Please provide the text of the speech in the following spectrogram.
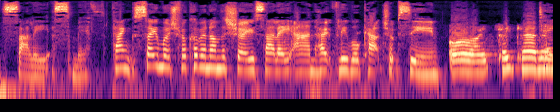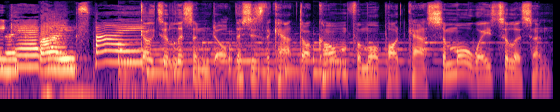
Sally Smith. Thanks so much for coming on the show, Sally, and hopefully we'll catch up soon. All right, take care. Take care. Bye. Thanks. Bye. Go to listen.thisisthecat.com for more podcasts and more ways to listen.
